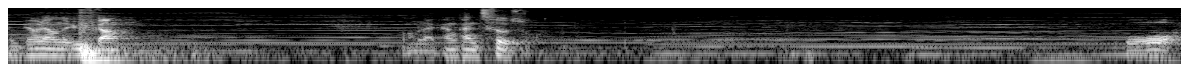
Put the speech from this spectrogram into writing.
很漂亮的浴缸。我们来看看厕所。哦，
